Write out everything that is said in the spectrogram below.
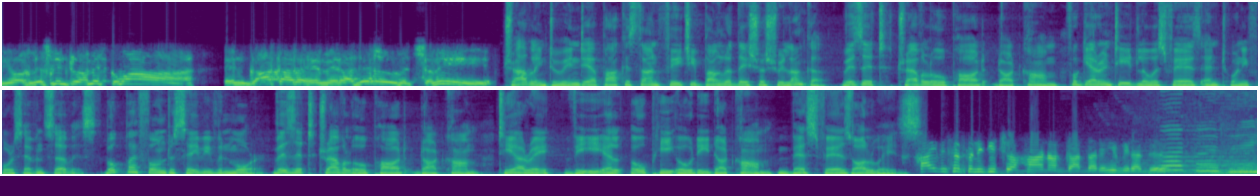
you're listening to Amit Kumar in Gata Rahe Mera Dil with Sameer. Traveling to India, Pakistan, Fiji, Bangladesh, or Sri Lanka? Visit travelopod.com for guaranteed lowest fares and 24 7 service. Book by phone to save even more. Visit travelopod.com. T R A V E L O P O D.com. Best fares always. Hi, this is Suniti Chauhan on Gata Rahe Mera Dil.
